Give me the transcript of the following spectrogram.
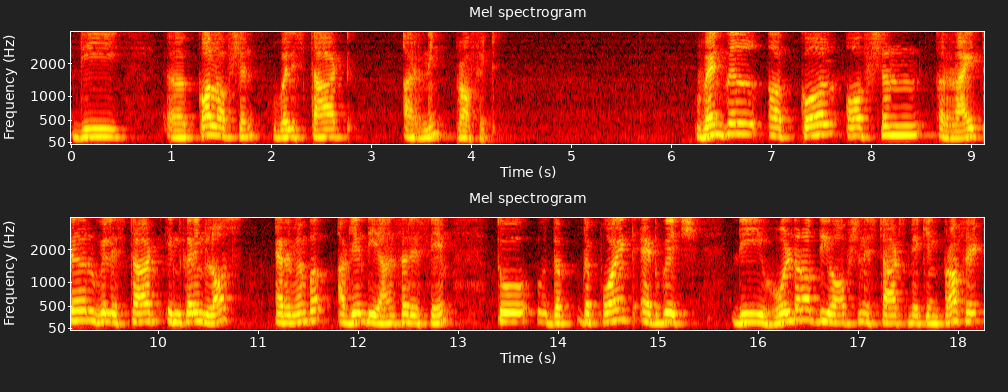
the uh, call option will start earning profit. When will a call option writer will start incurring loss? And remember again the answer is same. So the, the point at which the holder of the option starts making profit,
